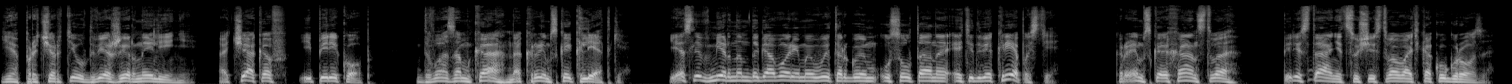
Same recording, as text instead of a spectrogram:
Я прочертил две жирные линии — Очаков и Перекоп. Два замка на крымской клетке. Если в мирном договоре мы выторгуем у султана эти две крепости, Крымское ханство перестанет существовать как угроза.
